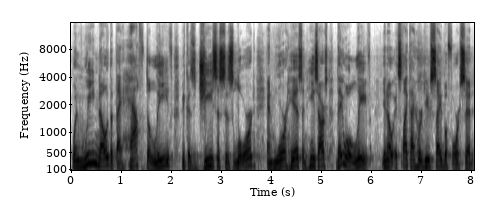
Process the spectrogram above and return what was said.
When we know that they have to leave because Jesus is Lord and we're His and He's ours, they will leave. You know, it's like I heard you say before, Sid,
